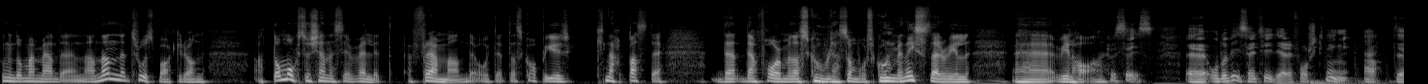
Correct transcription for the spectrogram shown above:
ungdomar med en annan trosbakgrund. Att de också känner sig väldigt främmande och detta skapar ju knappast den, den, formen av skola som vår skolminister vill, eh, vill ha. Precis, eh, och då visar ju tidigare forskning att eh,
